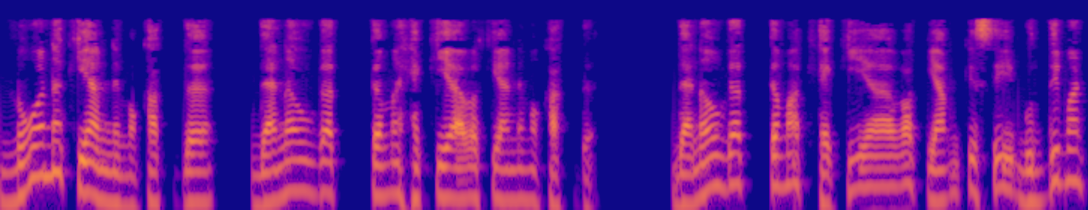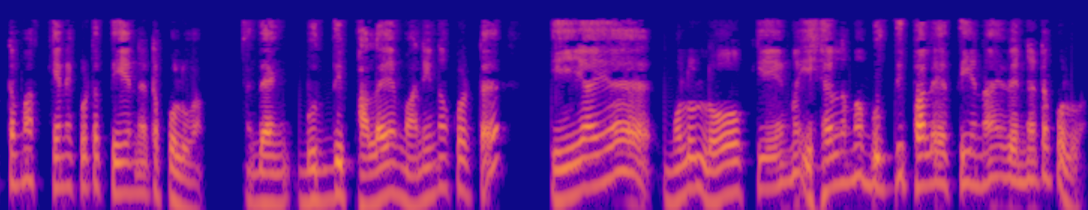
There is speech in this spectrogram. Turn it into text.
නුවණ කියන්නේ මොකක්ද? දැනුගත්කම හැකියාව කියන්නේ මොකක්ද? දැනුගත්කමක් හැකියාවක් යම්කිසි බුද්ධි මට්ටමක් කෙනෙකුට තියෙන්නට පුළුවන්. දැන් බුද්ධි ඵලය මනිනකොට ඒ අය මුළු ලෝකයේම ඉහළම බුද්ධි ඵලය තියන අය වෙන්නට පුළුවන්.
